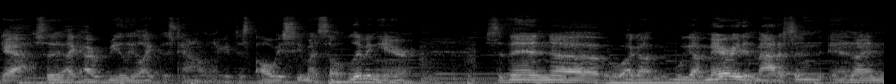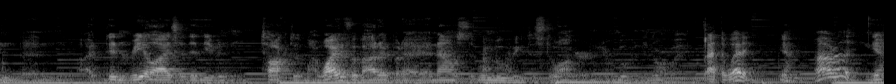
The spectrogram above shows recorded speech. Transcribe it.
yeah, so like I really like this town. Like I just always see myself living here. So then uh, I got we got married in Madison, and I and I didn't realize I didn't even talk to my wife about it, but I announced that we're moving to Stavanger and we're moving to Norway. At the wedding. Yeah, Oh, really? yeah,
